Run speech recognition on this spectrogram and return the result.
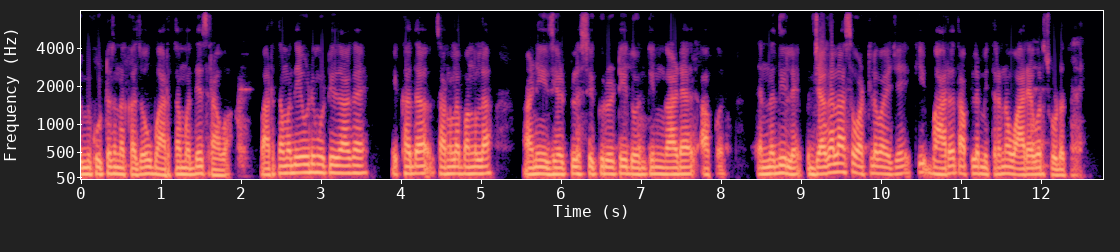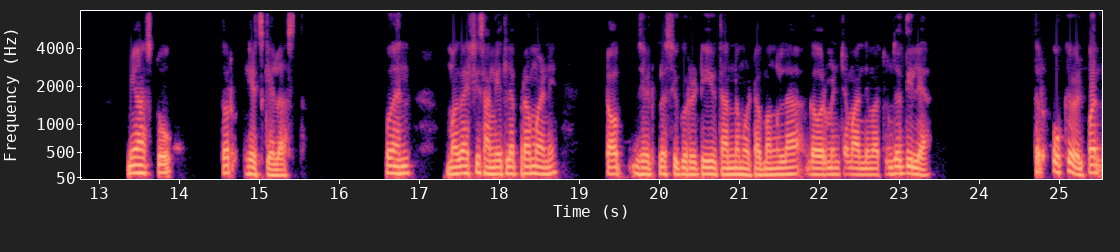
तुम्ही कुठंच नका जाऊ भारतामध्येच राहा भारतामध्ये एवढी मोठी जागा आहे एखादा चांगला बंगला आणि झेड प्लस सिक्युरिटी दोन तीन गाड्या आपण त्यांना दिले जगाला असं वाटलं पाहिजे की भारत आपल्या मित्रांना वाऱ्यावर सोडत नाही. मी असतो तर हेच केलं असतं. पण मगाशी सांगितल्याप्रमाणे टॉप झेड प्लस सिक्युरिटी त्यांना मोठा बंगला गव्हर्नमेंटच्या माध्यमातून जर दिल्या तर ओके होईल. पण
